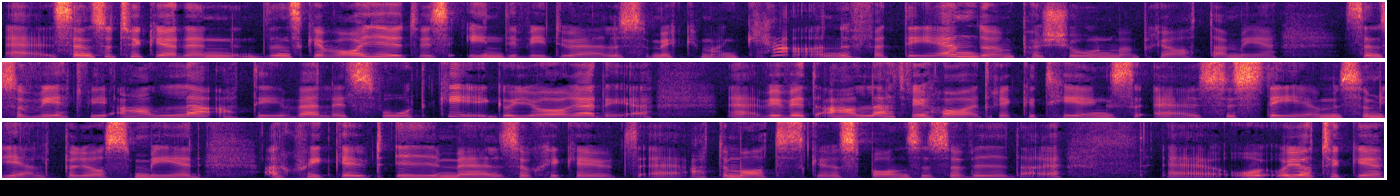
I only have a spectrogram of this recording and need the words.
Eh, sen så tycker jag den, den ska vara givetvis individuell så mycket man kan för att det är ändå en person man pratar med. Sen så vet vi alla att det är väldigt svårt gig att göra det. Eh, vi vet alla att vi har ett rekryteringssystem som hjälper oss med att skicka ut e-mails och skicka ut eh, automatiska responser och så vidare. Eh, och, och, jag tycker,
